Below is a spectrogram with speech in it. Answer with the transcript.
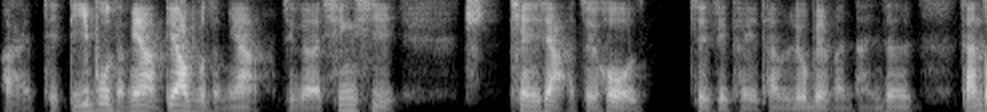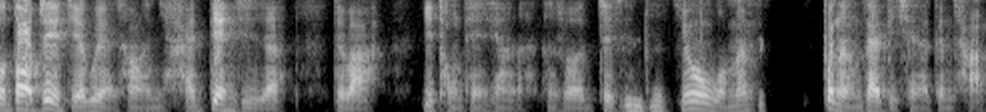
哎，这第一步怎么样？第二步怎么样？这个心系天下，最后。”这这可以，他们刘备问他：“你这咱都到这节骨眼上了，你还惦记着，对吧？一统天下呢？”他说：“这因为我们不能再比现在更差了，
